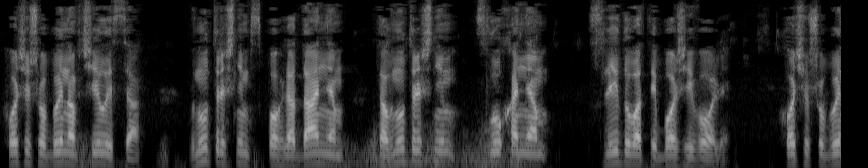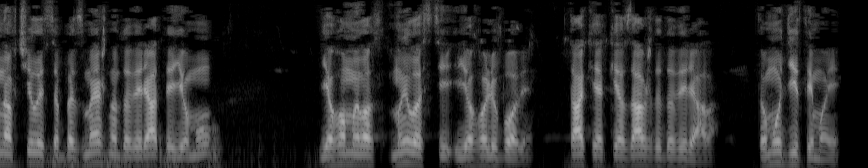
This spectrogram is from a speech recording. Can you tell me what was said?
Хочу, щоб ви навчилися внутрішнім спогляданням та внутрішнім слуханням слідувати Божій волі. Хочу, щоб ви навчилися безмежно довіряти Йому, Його милості і Його любові, так як я завжди довіряла. Тому, діти мої,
